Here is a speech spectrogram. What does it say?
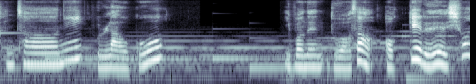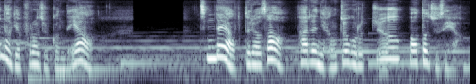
천천히 올라오고 이번엔 누워서 어깨를 시원하게 풀어줄 건데요. 침대에 엎드려서 팔은 양쪽으로 쭉 뻗어주세요.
